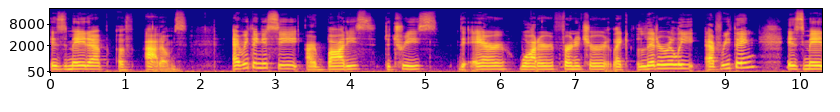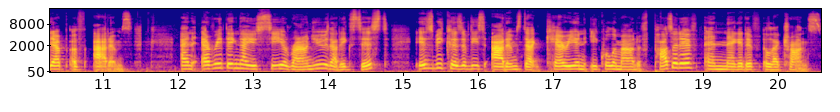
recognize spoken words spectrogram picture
is made up of atoms. Everything you see, our bodies, the trees, the air, water, furniture, like literally everything is made up of atoms. And everything that you see around you that exists is because of these atoms that carry an equal amount of positive and negative electrons.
